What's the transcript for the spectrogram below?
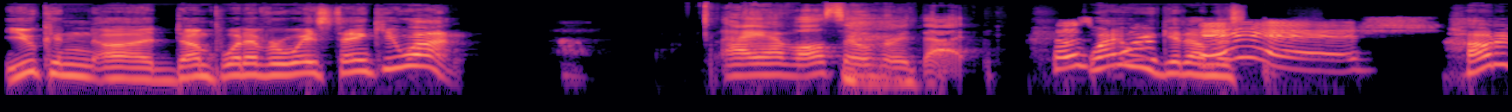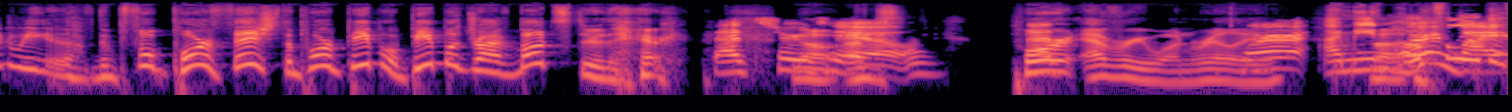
you can uh dump whatever waste tank you want. I have also heard that. Those why do we get on this- fish. How did we uh, the poor fish, the poor people, people drive boats through there. That's true No, too. I'm s- Poor everyone, really. Poor- I mean, Uh, Poor hopefully the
